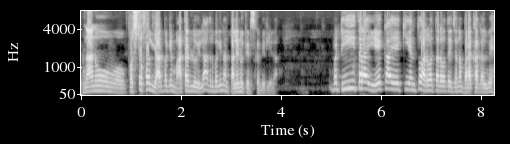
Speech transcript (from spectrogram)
ನಾನು ಫಸ್ಟ್ ಆಫ್ ಆಲ್ ಯಾರ ಬಗ್ಗೆ ಮಾತಾಡಲೂ ಇಲ್ಲ ಅದ್ರ ಬಗ್ಗೆ ನಾನು ತಲೆನೂ ಕೆಡ್ಸ್ಕೊಂಡಿರ್ಲಿಲ್ಲ. ಬಟ್ ಈ ಥರ ಏಕಾಏಕಿ ಅಂತೂ ಅರವತ್ತು ಅರವತ್ತೈದು ಜನ ಬರೋಕ್ಕಾಗಲ್ವೇ?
